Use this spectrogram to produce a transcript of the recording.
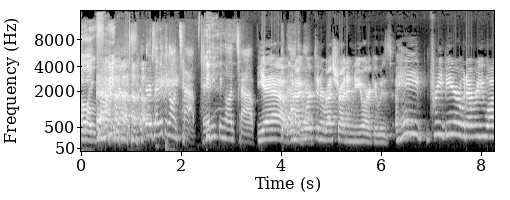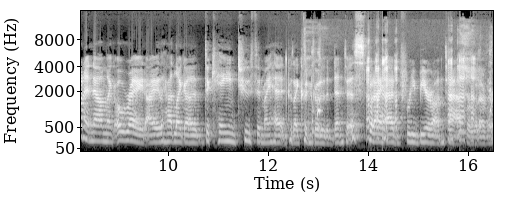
Oh, my God, yes. If there's anything on tap, anything on tap. Yeah, when I worked in a restaurant in New York, it was, hey, free beer, whatever you want. And now I'm like, oh, right. I had like a decaying tooth in my head because I couldn't go to the dentist, but I had free beer on tap or whatever.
